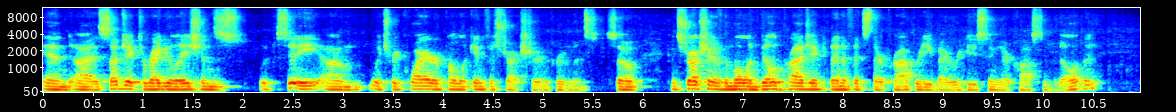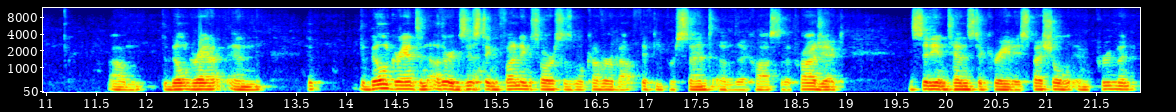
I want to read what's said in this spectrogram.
and uh, subject to regulations with the city, um, which require public infrastructure improvements. So construction of the Mullan Build project benefits their property by reducing their cost of development. Um, the build grant and the build grants and other existing funding sources will cover about 50% of the cost of the project. The city intends to create a special improvement,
